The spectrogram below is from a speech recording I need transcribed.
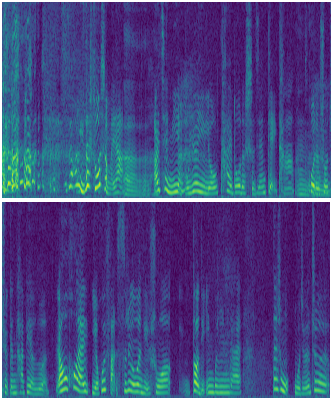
然后你在说什么呀？嗯，而且你也不愿意留太多的时间给他，或者说去跟他辩论。然后后来也会反思这个问题，说到底应不应该？但是我我觉得这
